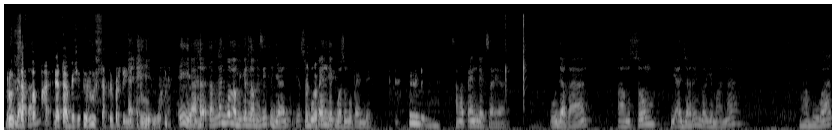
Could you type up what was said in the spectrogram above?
Udah rusak kan? Bapak. Database itu rusak seperti itu. iya tapi kan gua nggak mikir sampai situ Jan. Ya sumbu pendek gua sumbu pendek. Sangat pendek saya. Udah kan? Langsung diajarin bagaimana ngebuat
